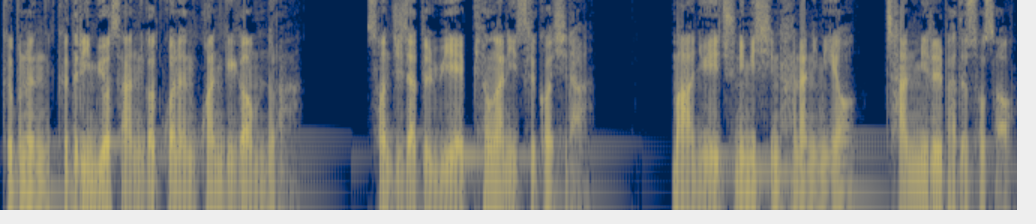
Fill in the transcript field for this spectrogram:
그분은 그들이 묘사한 것과는 관계가 없노라. 선지자들 위에 평안이 있을 것이라. 만유의 주님이신 하나님이여 찬미를 받으소서.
